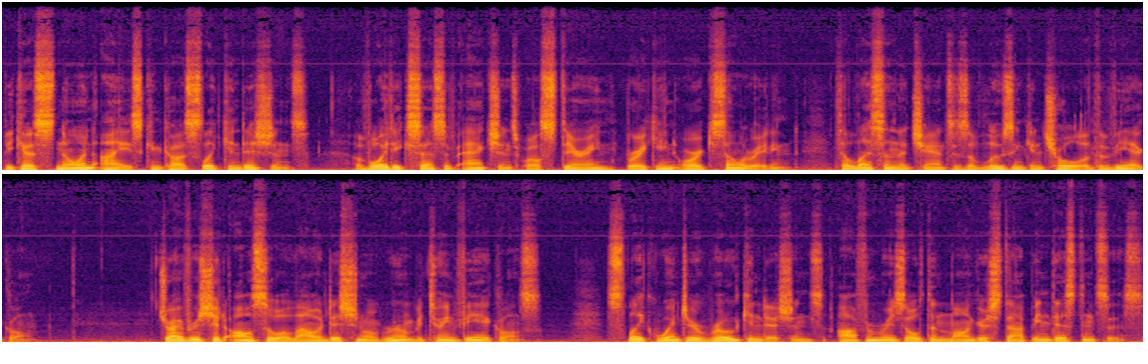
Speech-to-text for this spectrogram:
Because snow and ice can cause slick conditions, avoid excessive actions while steering, braking, or accelerating to lessen the chances of losing control of the vehicle. Drivers should also allow additional room between vehicles. Slick winter road conditions often result in longer stopping distances.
